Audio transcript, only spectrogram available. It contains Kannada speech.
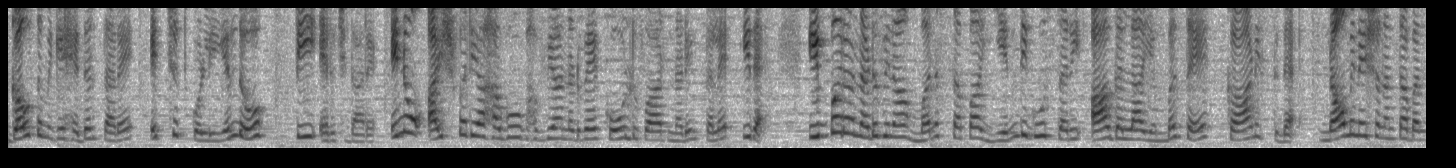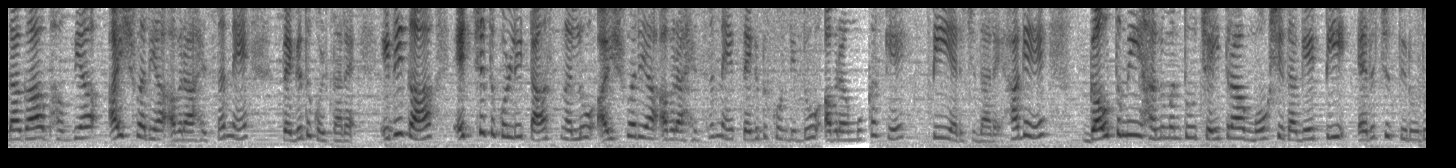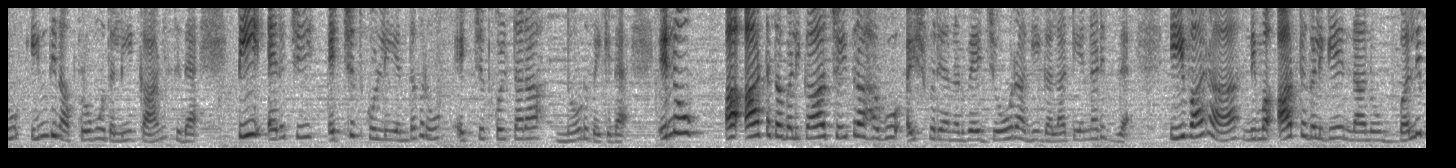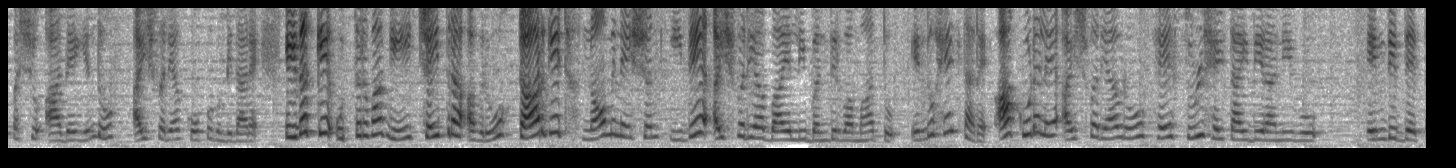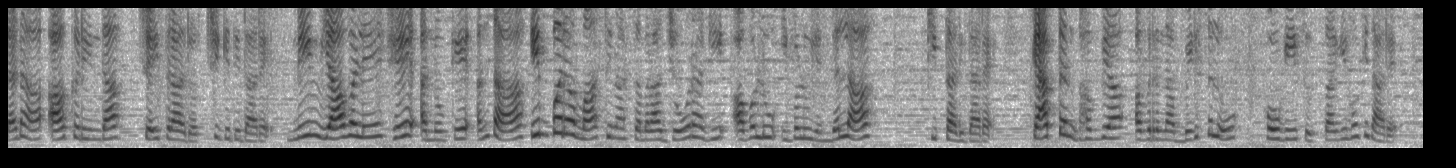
ಗೌತಮಿಗೆ ಹೆದರ್ತಾರೆ, ಎಚ್ಚೆತ್ಕೊಳ್ಳಿ ಎಂದು ಟೀ ಎರಚಿದ್ದಾರೆ ಇನ್ನು ಐಶ್ವರ್ಯ ಹಾಗೂ ಭವ್ಯ ನಡುವೆ ಕೋಲ್ಡ್ ವಾರ್ ನಡೆಯುತ್ತಲೇ ಇದೆ. ಇಬ್ಬರ ನಡುವಿನ ಮನಸ್ತಾಪ ಎಂದಿಗೂ ಸರಿ ಆಗಲ್ಲ ಎಂಬಂತೆ ಕಾಣಿಸ್ತಿದೆ. ನಾಮಿನೇಷನ್ ಅಂತ ಬಂದಾಗ ಭವ್ಯ, ಐಶ್ವರ್ಯ ಅವರ ಹೆಸರನ್ನೇ ತೆಗೆದುಕೊಳ್ತಾರೆ. ಇದೀಗ ಎಚ್ಚೆತ್ತುಕೊಳ್ಳಿ ಟಾಸ್ಕ್ನಲ್ಲೂ ಐಶ್ವರ್ಯ ಅವರ ಹೆಸರನ್ನೇ ತೆಗೆದುಕೊಂಡಿದ್ದು ಅವರ ಮುಖಕ್ಕೆ ಟೀ ಎರಚಿದ್ದಾರೆ. ಹಾಗೆ ಗೌತಮಿ, ಹನುಮಂತು, ಚೈತ್ರ, ಮೋಕ್ಷಿತಾಗೆ ಟೀ ಎರಚುತ್ತಿರುವುದು ಇಂದಿನ ಪ್ರೋಮೋದಲ್ಲಿ ಕಾಣಿಸಿದೆ. ಟೀ ಎರಚಿ ಎಚ್ಚೆತ್ತುಕೊಳ್ಳಿ ಎಂದವರು ಎಚ್ಚೆತ್ತುಕೊಳ್ತಾರಾ ನೋಡಬೇಕಿದೆ. ಇನ್ನು ಆ ಆಟದ ಬಳಿಕ ಚೈತ್ರ ಹಾಗೂ ಐಶ್ವರ್ಯ ನಡುವೆ ಜೋರಾಗಿ ಗಲಾಟೆ ನಡೆದಿದೆ. ಈ ವಾರ ನಿಮ್ಮ ಆಟಗಳಿಗೆ ನಾನು ಬಲಿಪಶು ಆದೆ ಎಂದು ಐಶ್ವರ್ಯ ಕೋಪಗೊಂಡಿದ್ದಾರೆ. ಇದಕ್ಕೆ ಉತ್ತರವಾಗಿ ಚೈತ್ರ ಅವರು, ಟಾರ್ಗೆಟ್ ನಾಮಿನೇಷನ್ ಇದೇ ಐಶ್ವರ್ಯ ಬಾಯಲ್ಲಿ ಬಂದಿರುವ ಮಾತು ಎಂದು ಹೇಳ್ತಾರೆ. ಆ ಕೂಡಲೇ ಐಶ್ವರ್ಯ ಅವರು, ಹೇ ಸುಳ್ಳು ಹೇಳ್ತಾ ಇದ್ದೀರಾ ನೀವು? ಎಂದಿದ್ದೆ ತಡ ಆ ಕಡೆಯಿಂದ ಚೈತ್ರ ರೊಚ್ಚಿಗೆದಿದ್ದಾರೆ ನೀನ್ ಯಾವಳೆ ಹೇ ಅನ್ನೋಕೆ ಅಂತ ಇಬ್ಬರ ಮಾತಿನ ಸಮರ ಜೋರಾಗಿ ಅವಳು ಇವಳು ಎಂದೆಲ್ಲ ಕಿತ್ತಾಡಿದ್ದಾರೆ. ಕ್ಯಾಪ್ಟನ್ ಭವ್ಯ ಅವರನ್ನ ಬಿಡಿಸಲು ಹೋಗಿ ಸುಸ್ತಾಗಿ ಹೋಗಿದ್ದಾರೆ.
